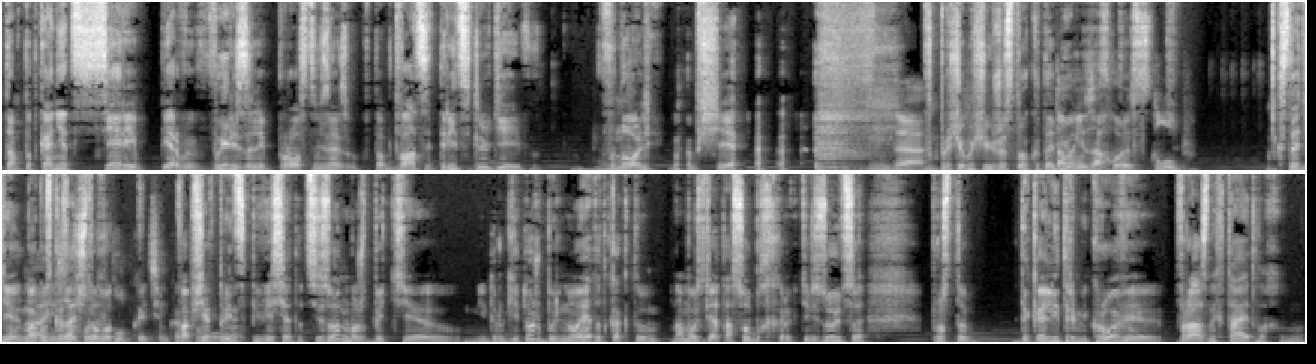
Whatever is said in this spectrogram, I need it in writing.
там под конец серии первой вырезали просто, не знаю, сколько, там 20-30 людей в, ноль вообще. Да. Причем еще и жестоко добил. Там они заходят в клуб. Кстати, Ну да, могу сказать, что вот к этим, вообще, в принципе, весь этот сезон, может быть, э, и другие тоже были, но этот как-то, на мой взгляд, особо характеризуется просто декалитрами крови в разных тайтлах. Ну,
